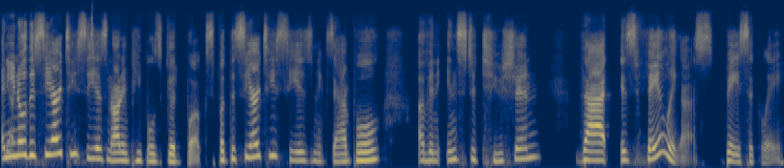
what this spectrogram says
And you know, the CRTC is not in people's good books, but the CRTC is an example of an institution that is failing us, basically.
